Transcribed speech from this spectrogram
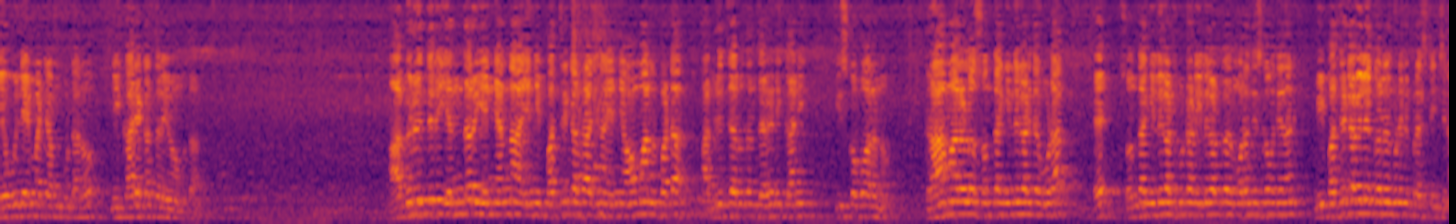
ఏ ఊళ్ళో ఏం మట్టి అమ్ముకుంటానో నీ కార్యకర్తలు ఏమి అమ్ముతాను అభివృద్ధిని ఎందరు ఎన్ని అన్నా ఎన్ని పత్రికలు రాసినా ఎన్ని అవమానాలు పడ్డా అభివృద్ధి జరుగుతుంది జరగని కానీ తీసుకోపోవాలను. గ్రామాలలో సొంతంగా ఇల్లు కడితే కూడా ఏ సొంతంగా ఇల్లు కట్టుకుంటాను ఇల్లు కట్టుకొని మొరం తీసుకోకపోతే మీ పత్రికా విలేకరులను కూడా నేను ప్రశ్నించిన.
